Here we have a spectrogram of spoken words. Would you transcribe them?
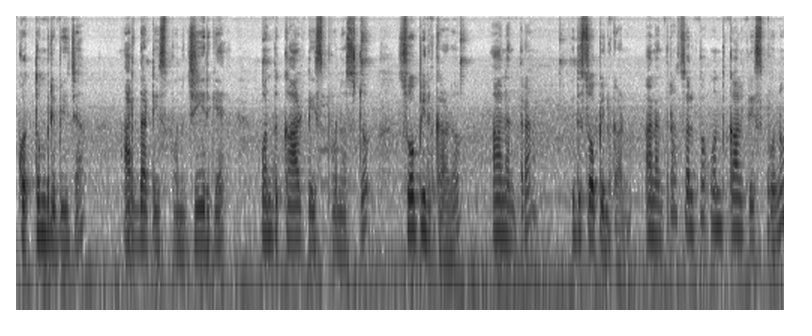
ಕೊತ್ತಂಬರಿ ಬೀಜ, ಅರ್ಧ ಟೀ ಸ್ಪೂನ್ ಜೀರಿಗೆ, ಒಂದು ಕಾಲು ಟೀ ಸ್ಪೂನಷ್ಟು ಸೋಪಿನ ಕಾಳು ಆನಂತರ ಇದು ಸೋಪಿನ ಕಾಳು ಆನಂತರ ಸ್ವಲ್ಪ ಒಂದು ಕಾಲು ಟೀ ಸ್ಪೂನು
